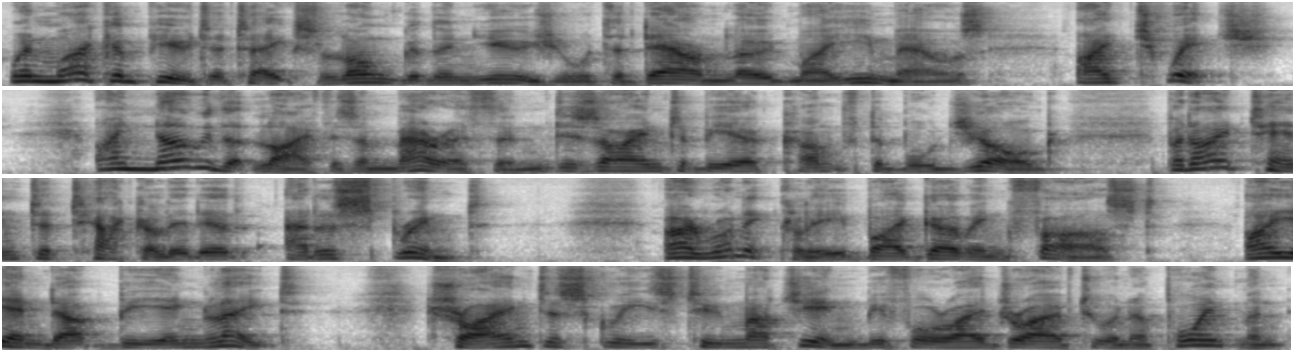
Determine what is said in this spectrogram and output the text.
When my computer takes longer than usual to download my emails, I twitch I know that life is a marathon designed to be a comfortable jog, but I tend to tackle it at, at a sprint. Ironically, by going fast, I end up being late. Trying to squeeze too much in before I drive to an appointment,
